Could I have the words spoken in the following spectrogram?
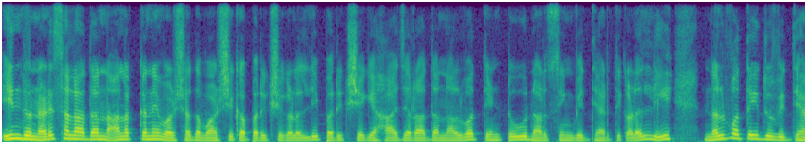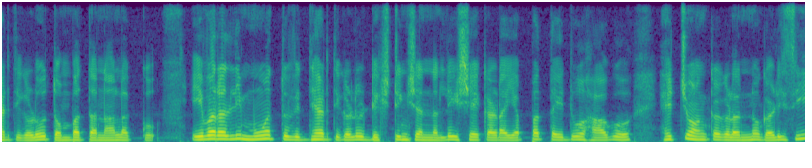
ಇಂದು ನಡೆಸಲಾದ ನಾಲ್ಕನೇ ವರ್ಷದ ವಾರ್ಷಿಕ ಪರೀಕ್ಷೆಗಳಲ್ಲಿ ಪರೀಕ್ಷೆಗೆ ಹಾಜರಾದ ನಲವತ್ತೆಂಟು ನರ್ಸಿಂಗ್ ವಿದ್ಯಾರ್ಥಿಗಳಲ್ಲಿ ನಲವತ್ತೈದು ವಿದ್ಯಾರ್ಥಿಗಳು ತೊಂಬತ್ತ ನಾಲ್ಕು ಇವರಲ್ಲಿ ಮೂವತ್ತು ವಿದ್ಯಾರ್ಥಿಗಳು ಡಿಸ್ಟಿಂಕ್ಷನ್ನಲ್ಲಿ ಶೇಕಡ ಎಪ್ಪತ್ತೈದು ಹಾಗೂ ಹೆಚ್ಚು ಅಂಕಗಳನ್ನು ಗಳಿಸಿ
